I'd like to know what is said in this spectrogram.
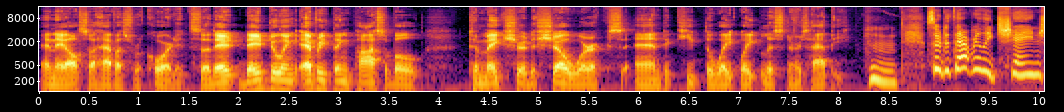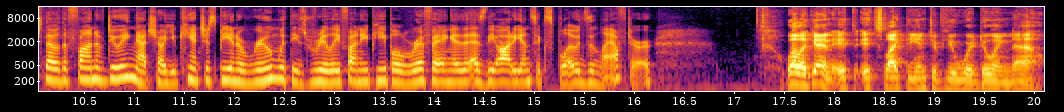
and they also have us recorded. So they're they're doing everything possible to make sure the show works and to keep the wait wait listeners happy. Hmm. So did that really change though the fun of doing that show? You can't just be in a room with these really funny people riffing as, as the audience explodes in laughter. Well, again, it, it's like the interview we're doing now,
